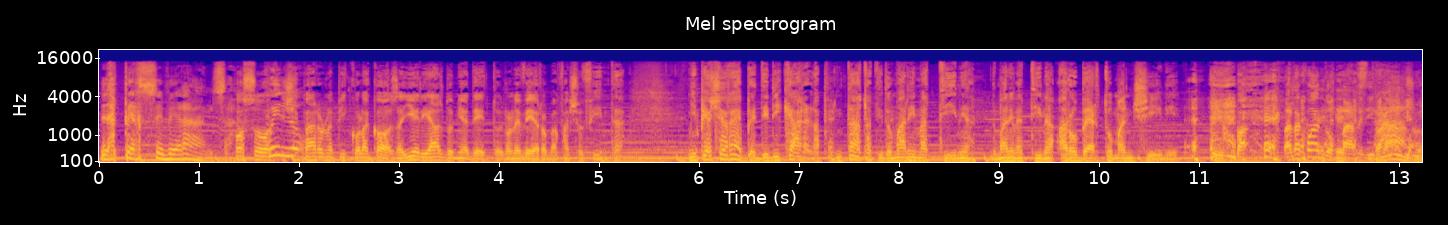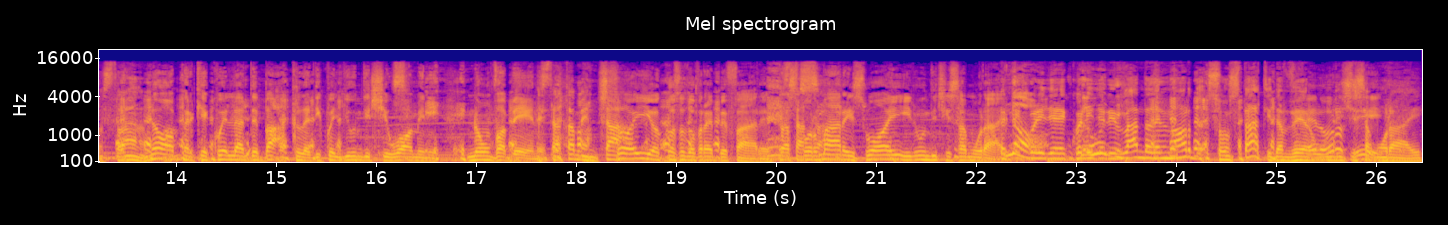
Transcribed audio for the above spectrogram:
la perseveranza. Posso Quello- anticipare una piccola cosa? Ieri Aldo mi ha detto, non è vero ma faccio finta, mi piacerebbe dedicare la puntata di domani mattina, domani mattina a Roberto Mancini. Ma, ma da quando Perché parli di calcio? strano. No, perché quella debacle di quegli undici uomini non va bene. È stata mentale. So io cosa dovrebbe fare, trasformare i suoi in undici samurai. Perché No, quelli, de- quelli dell'Irlanda del Nord Sono stati davvero Eh, loro 11 sì. samurai.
